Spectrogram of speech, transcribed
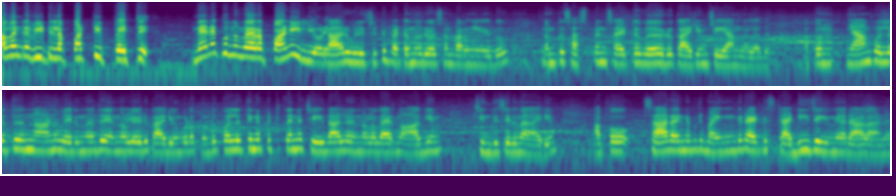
അവന്റെ വീട്ടിലെ പട്ടി പെറ്റ് നിനക്കൊന്നും വേറെ പണിയില്ലയോ ആര് വിളിച്ചിട്ട് പെട്ടെന്ന് ഒരു ദിവസം പറഞ്ഞു ചെയ്തു നമുക്ക് സസ്പെൻസ് ആയിട്ട് വേറൊരു കാര്യം ചെയ്യാമെന്നുള്ളത് അപ്പം ഞാൻ കൊല്ലത്ത് നിന്നാണ് വരുന്നത് എന്നുള്ള ഒരു കാര്യവും കൂടെ കൊണ്ട് കൊല്ലത്തിനെ പറ്റി തന്നെ ചെയ്താലോ എന്നുള്ളതായിരുന്നു ആദ്യം ചിന്തിച്ചിരുന്ന കാര്യം. അപ്പോൾ സാർ അതിനെപ്പറ്റി ഭയങ്കരമായിട്ട് സ്റ്റഡി ചെയ്യുന്ന ഒരാളാണ്.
